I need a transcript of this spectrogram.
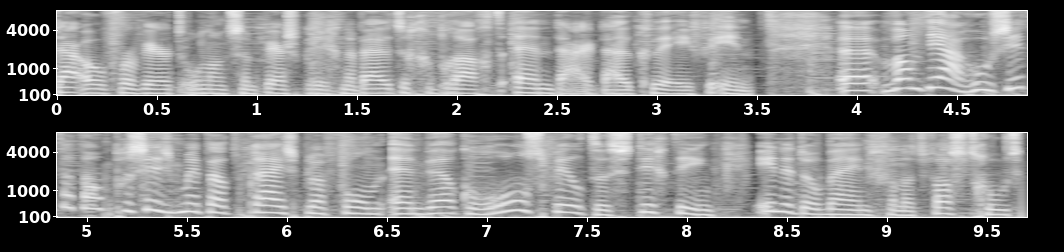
Daarover werd onlangs een persbericht naar buiten gebracht en daar duiken we even in. Uh, want ja, hoe zit het dan precies met dat prijsplafond en welke rol speelt de stichting in het domein van het vastgoed?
